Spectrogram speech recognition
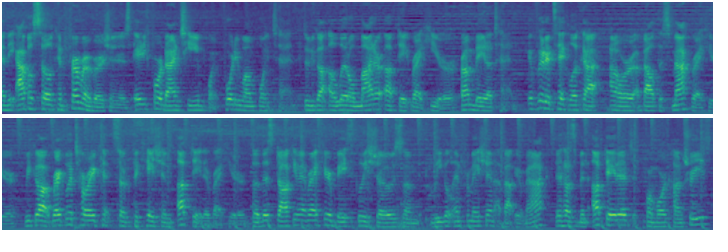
and the Apple Silicon firmware version is 8419.41.10. So we got a little minor update right here from Beta 10. If we were to take a look at our About This Mac right here, we got regulatory certification updated right here. So this document right here basically shows some legal information about your Mac. This has been updated for more countries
